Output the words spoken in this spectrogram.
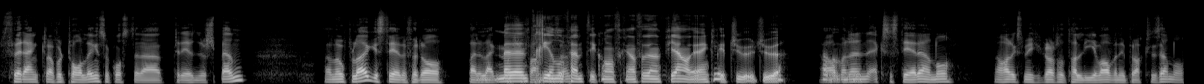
forenkla fortolling som koster deg 300 spenn. En opplegg, i stedet for å bare legge Men den 350-kronersgrensa, den fjerner jo egentlig i 2020. Ja, men den eksisterer ennå. Den har liksom ikke klart å ta livet av den i praksis ennå.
